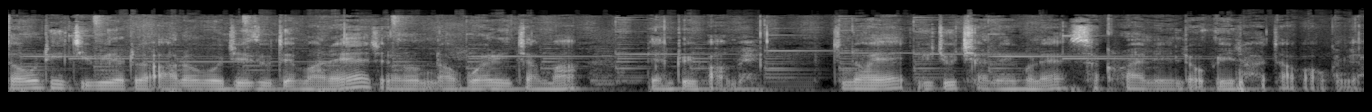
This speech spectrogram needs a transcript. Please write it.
ဆုံးအထိကြည့်ပြီးတဲ့အတွက်အားလုံးကိုကျေးဇူးတင်ပါတယ်ကျွန်တော်တို့နောက်ပွဲတွေကြမှာပြန်တွေ့ပါမယ်ကျွန်တော်ရဲ့ YouTube channel ကိုလည်း subscribe လေးလုပ်ပေးထားကြပါဦးခင်ဗျ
